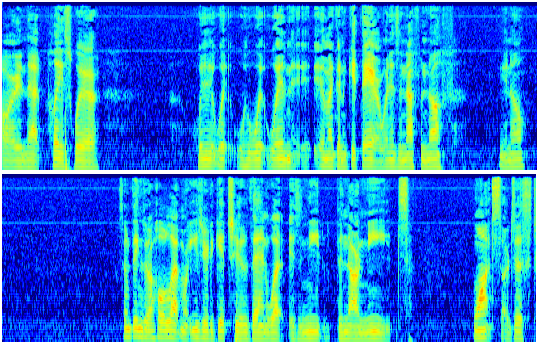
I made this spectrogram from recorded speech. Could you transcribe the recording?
are in that place where when, when, when am I going to get there? When is enough enough? You know? Some things are a whole lot more easier to get to than what is need than our needs. Wants are just,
